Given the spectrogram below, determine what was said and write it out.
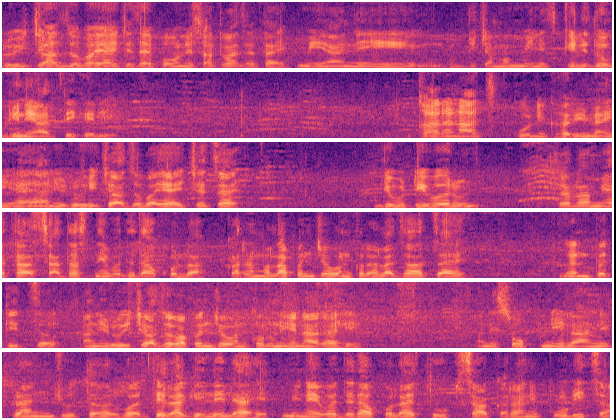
रुईचे आजोबा यायचेच आहे. पावणे सात वाजत आहे. मी आणि गुड्डीच्या मम्मीनेच केली दोघीने आरती केली. कारण आज कोणी घरी नाही आहे आणि रोहीचे आजोबा यायचेच आहे ड्युटीवरून. चला मी आता साधाच नैवेद्य दाखवला. कारण मला पण जेवण करायला जायचं आहे. गणपतीचं आणि रोहीचे आजोबा पण जेवण करून येणार आहे. आणि स्वप्नीला आणि प्रांजू तर वर्धेला गेलेले आहेत. मी नैवेद्य दाखवला आहे तूप साखर आणि पोळीचा.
